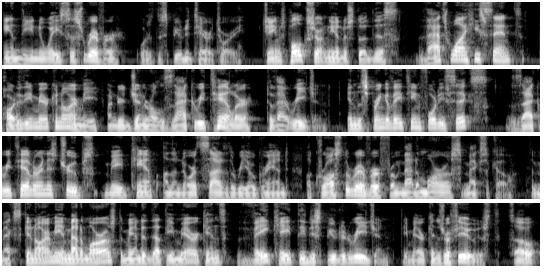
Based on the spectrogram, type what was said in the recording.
and the Nueces River was disputed territory. James Polk certainly understood this. That's why he sent part of the American Army under General Zachary Taylor to that region. In the spring of 1846, Zachary Taylor and his troops made camp on the north side of the Rio Grande across the river from Matamoros, Mexico. The Mexican army in Matamoros demanded that the Americans vacate the disputed region. The Americans refused. So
